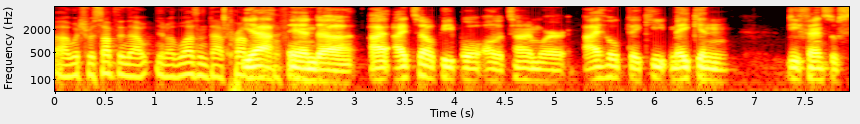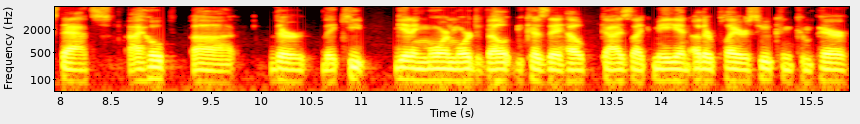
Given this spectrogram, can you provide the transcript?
uh, which was something that you know wasn't that prevalent Yeah, before. and uh, I, I tell people all the time where I hope they keep making defensive stats. I hope uh, they're they keep getting more and more developed because they help guys like me and other players who can compare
